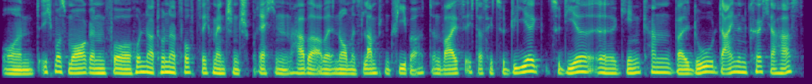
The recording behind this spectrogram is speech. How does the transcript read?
und ich muss morgen vor 100, 150 Menschen sprechen, habe aber enormes Lampenfieber. Dann weiß ich, dass ich zu dir, zu dir äh, gehen kann, weil du deinen Köcher hast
